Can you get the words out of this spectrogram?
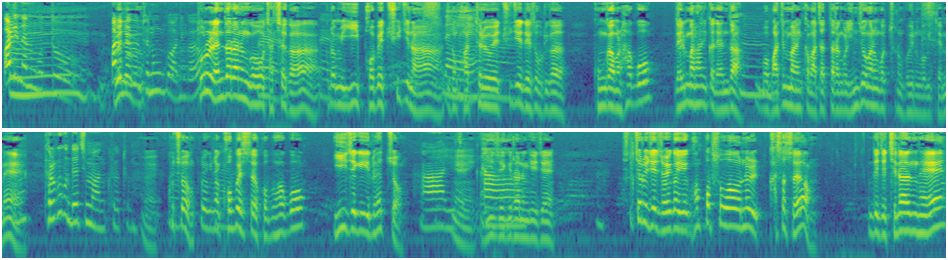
빨리 내는 음. 것도. 빨리 내면 되는 거 아닌가요? 돈을 낸다라는 거 네. 자체가 네. 그러면 이 법의 취지나 네. 이런 과태료의 취지에 대해서 우리가 공감을 하고 낼만 하니까 낸다, 뭐 맞을만 하니까 맞았다는 걸 인정하는 것처럼 보이는 거기 때문에, 음. 결국은 내지만, 그래도. 예, 그렇죠. 그래서 그냥 거부했어요. 거부하고 이의 제기를 했죠. 아, 이제. 예, 아. 이의 제기라는 게 이제 실제로 이제 저희가 이 헌법 소원을 갔었어요. 근데 이제 지난해에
